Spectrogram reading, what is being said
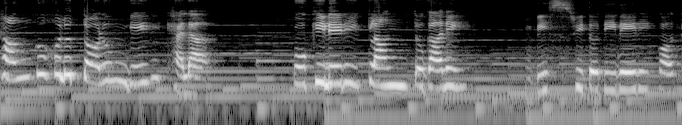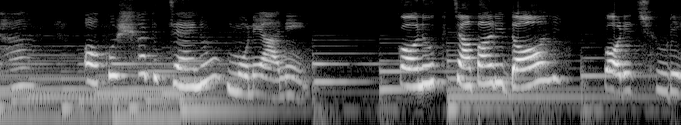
সাঙ্গ হলো তরঙ্গের খেলা। কোকিলের ক্লান্ত গানে বিস্মৃত দিনের কথা অকস্মাৎ যেন মনে আনে। কনক চাপার দল পরে ছুড়ে,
